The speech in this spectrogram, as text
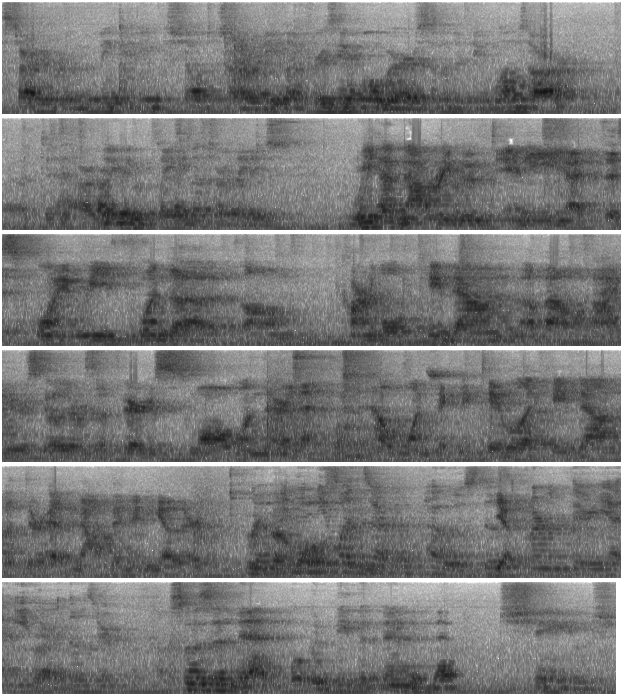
started removing any shelters already? Like, for example, where some of the new ones are? D- Are they replacements or are they just? We have not removed any at this point. We, when the um, carnival came down about five years ago, there was a very small one there that held one picnic table that came down, but there have not been any other No, And the new removals. ones are proposed, those Yep. aren't there yet either, Right. those are proposed. So is the net, what would be the net change,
